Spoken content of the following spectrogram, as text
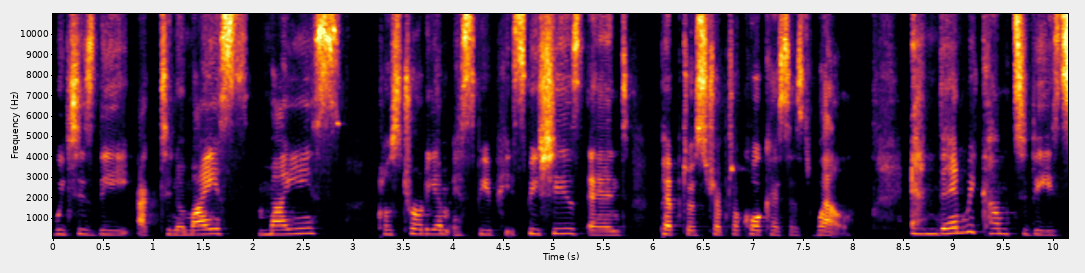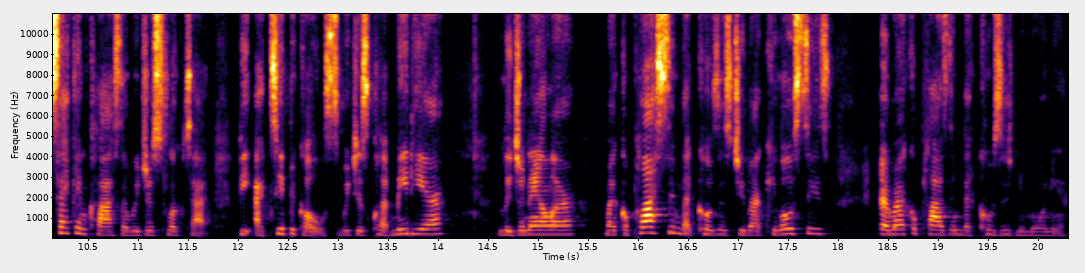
which is the actinomyces clostridium spp species, and peptostreptococcus as well. And then we come to the second class that we just looked at, the atypicals, which is chlamydia, legionella, mycoplasma that causes tuberculosis, and mycoplasma that causes pneumonia.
